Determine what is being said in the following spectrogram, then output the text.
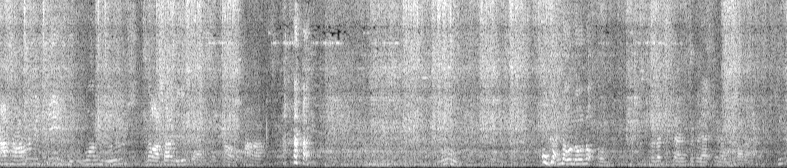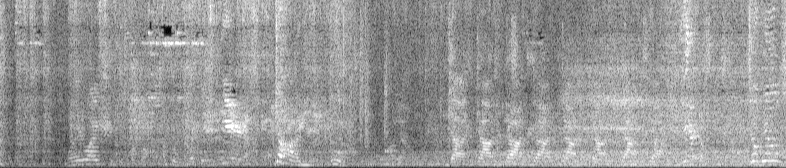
Haha. I'm on your team. You want me to lose? No, I'm talking to this guy. Oh, haha. Ooh. Oh god, no, no, no. Oh, Forgot to tell, forgot that, to no one that. Yeah. Where do I shoot this stuff? I'm putting it right there. Yeah! Die! Ooh. Oh yeah. Die, die, die, die, die, die, die, die. Yeah! Two kills!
